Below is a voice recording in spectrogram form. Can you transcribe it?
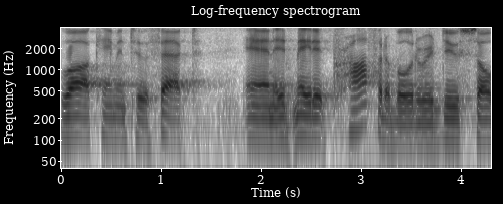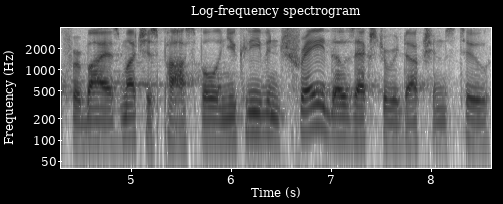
law came into effect, and it made it profitable to reduce sulfur by as much as possible, and you could even trade those extra reductions to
